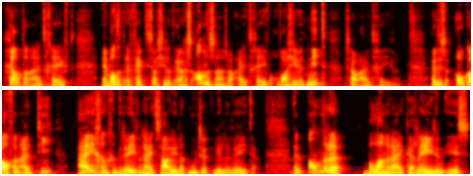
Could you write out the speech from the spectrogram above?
geld aan uitgeeft. En wat het effect is als je dat ergens anders aan zou uitgeven of als je het niet zou uitgeven. dus ook al vanuit die eigen gedrevenheid zou je dat moeten willen weten. Een andere belangrijke reden is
